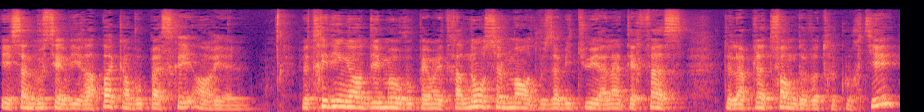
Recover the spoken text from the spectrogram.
et ça ne vous servira pas quand vous passerez en réel. Le trading en démo vous permettra non seulement de vous habituer à l'interface de la plateforme de votre courtier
